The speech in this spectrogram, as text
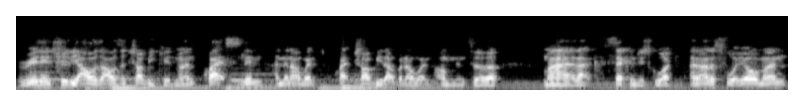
Really and truly, I was I was a chubby kid, man. Quite slim, and then I went quite chubby. That when I went um into my like secondary school, and I just thought, yo, man,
